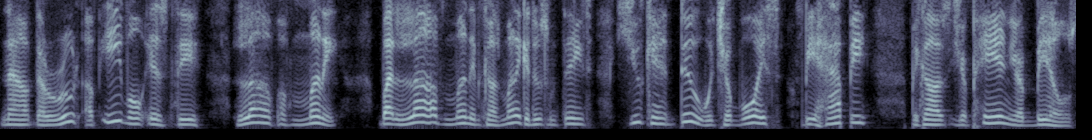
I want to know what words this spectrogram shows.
Now, the root of evil is the love of money. But love money because money can do some things you can't do with your voice. Be happy because you're paying your bills.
